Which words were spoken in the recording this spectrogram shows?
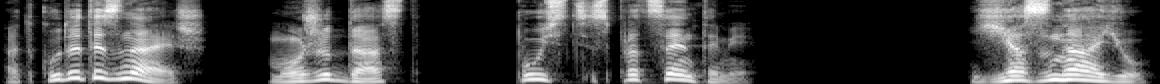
Откуда ты знаешь? Может, даст. Пусть с процентами. Я знаю!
